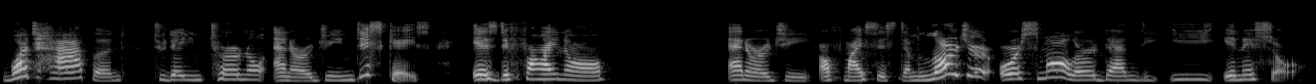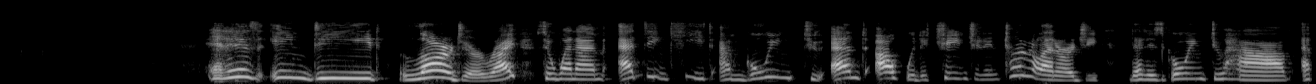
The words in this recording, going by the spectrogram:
What happened to the internal energy in this case? Is the final energy of my system larger or smaller than the E initial? It is indeed larger, right? So when I'm adding heat, I'm going to end up with a change in internal energy that is going to have a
